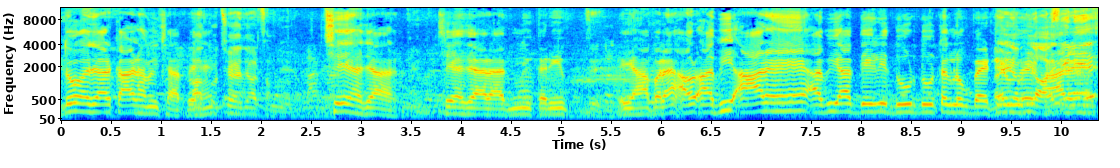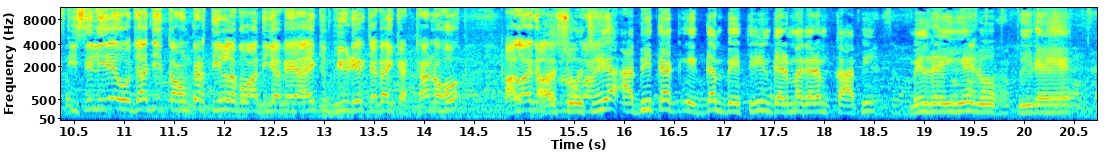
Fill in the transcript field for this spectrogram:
दो हज़ार कार्ड हम ही छापे हाँ हैं। तो छह हज़ार समझिए। छः हज़ार। छः हज़ार आदमी करीब यहाँ पर आए और अभी आ रहे हैं अभी आप देख लीजिए दूर दूर तक लोग बैठे हुए आ रहे हैं। इसीलिए ओझा जी काउंटर तीन लगवा दिया गया है कि भीड़ एक जगह इकट्ठा न हो। अलग और सोचिए अभी तक एकदम बेहतरीन गर्मा गर्म काफ़ी मिल रही है लोग पी रहे हैं।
